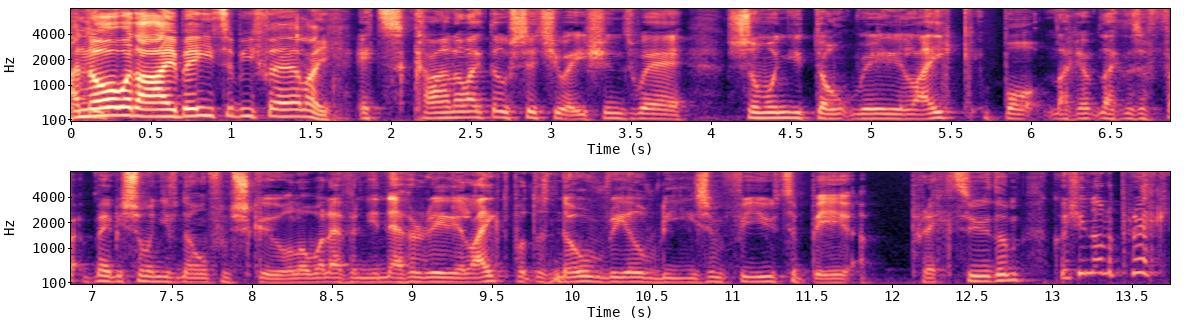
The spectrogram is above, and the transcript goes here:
And nor would I be, to be fair. Like, it's kind of like those situations where someone you don't really like, but like a, like there's a maybe someone you've known from school or whatever, and you never really liked, but there's no real reason for you to be a prick to them because you're not a prick,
